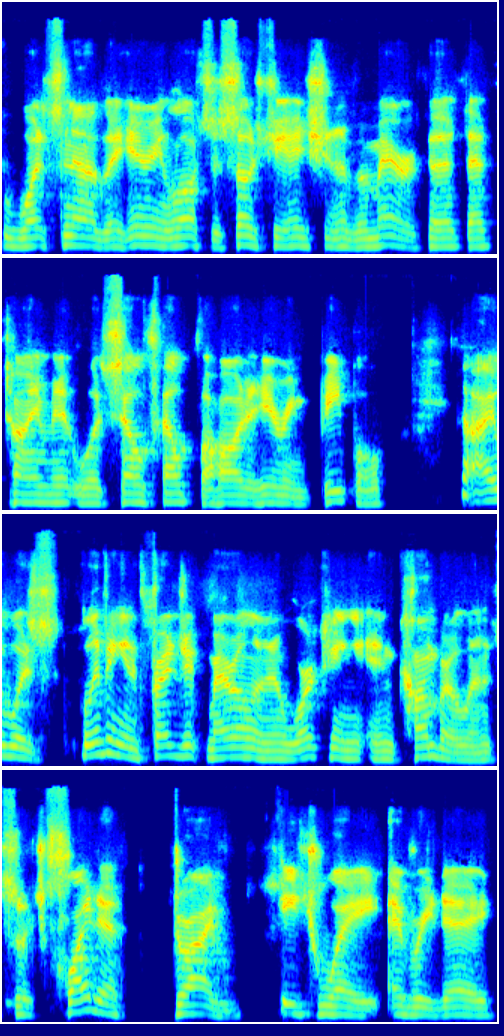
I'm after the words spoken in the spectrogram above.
what's now the Hearing Loss Association of America. At that time, it was Self Help for Hard of Hearing People. I was living in Frederick, Maryland, and working in Cumberland, so it's quite a drive each way every day.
